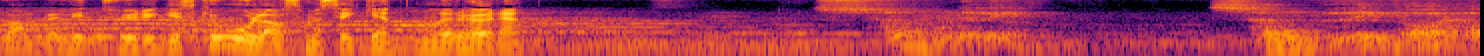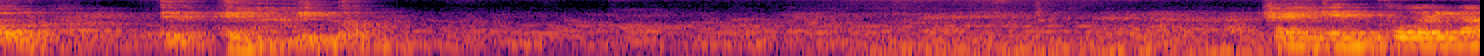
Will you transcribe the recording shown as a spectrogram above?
Den gamle liturgiske olavsmusikken, må dere høre. Sannelig, sannelig var han en hellig mann. Helgenkåringa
